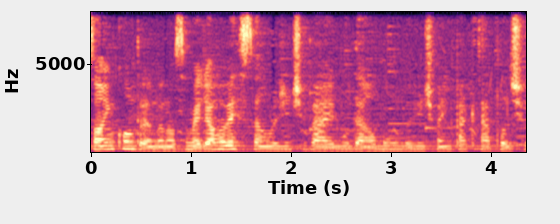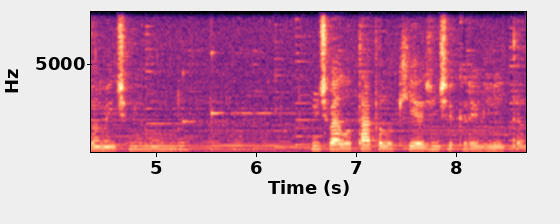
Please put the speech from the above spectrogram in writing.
Só encontrando a nossa melhor versão a gente vai mudar o mundo, a gente vai impactar positivamente no mundo. A gente vai lutar pelo que a gente acredita.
